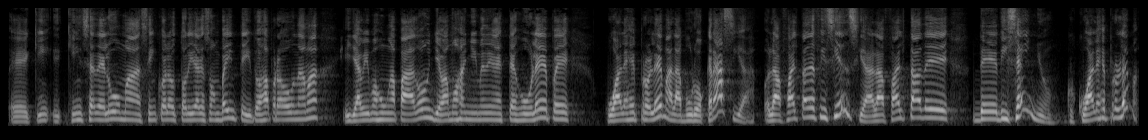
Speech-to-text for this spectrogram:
15 eh, de Luma, 5 de la autoridad que son 20 y dos aprobados nada más, y ya vimos un apagón, llevamos año y medio en este julepe. ¿Cuál es el problema? La burocracia, la falta de eficiencia, la falta de, diseño. ¿Cuál es el problema?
